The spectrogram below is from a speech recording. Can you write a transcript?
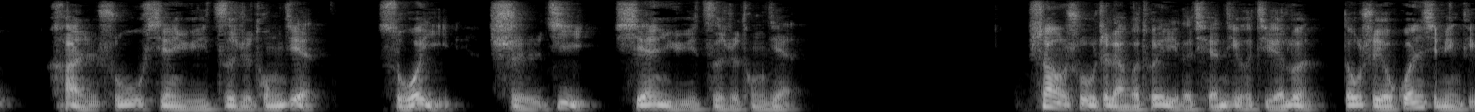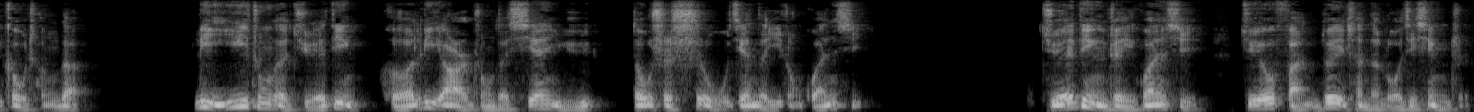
《汉书》先于《资治通鉴》，所以《史记》先于《资治通鉴》。上述这两个推理的前提和结论都是由关系命题构成的。例一中的决定和例二中的先于都是事物间的一种关系。决定这一关系具有反对称的逻辑性质，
